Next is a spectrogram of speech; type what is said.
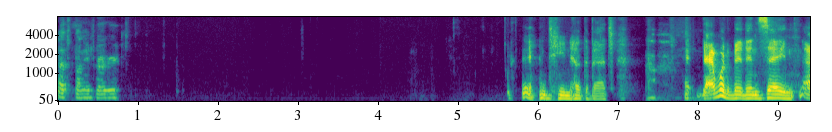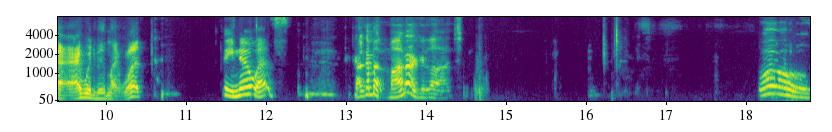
That's funny, Burger. Do you know the batch? That would have been insane. I, I would have been like, "What? They know us." Talk about monarch a lot. Whoa.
